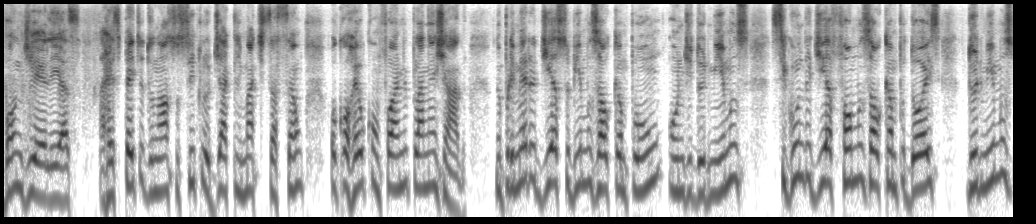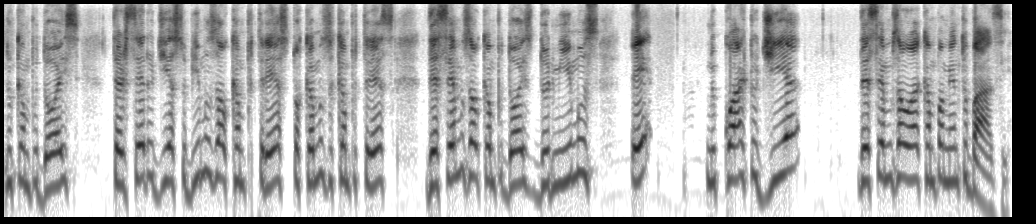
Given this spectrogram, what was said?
Bom dia, Elias. A respeito do nosso ciclo de aclimatização, ocorreu conforme planejado. No primeiro dia subimos ao campo 1, onde dormimos. Segundo dia fomos ao campo 2, dormimos no campo 2 Terceiro dia subimos ao campo 3, tocamos o campo 3, descemos ao campo 2, dormimos e no quarto dia descemos ao acampamento base.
